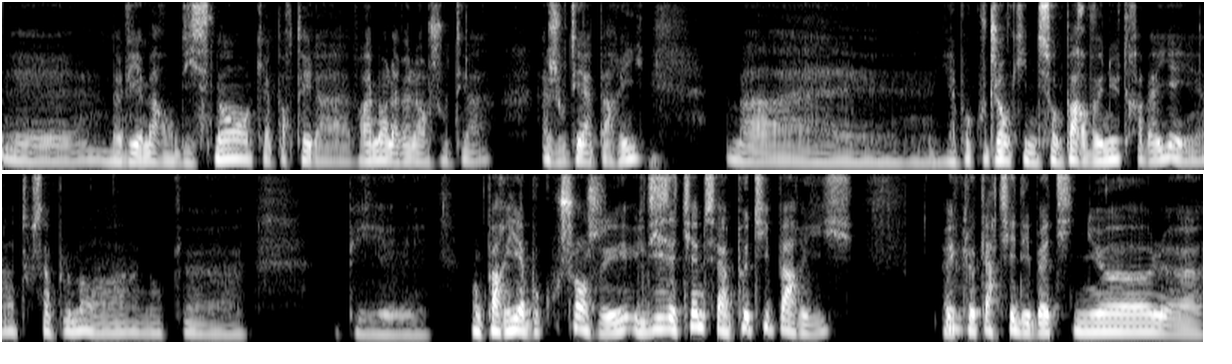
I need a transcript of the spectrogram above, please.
9e arrondissement, qui apportait la, vraiment la valeur ajoutée à, ajoutée à Paris, bah, il y a beaucoup de gens qui ne sont pas revenus travailler, hein, tout simplement. Hein. donc, euh, puis, donc, Paris a beaucoup changé. Et le 17e, c'est un petit Paris, avec mmh. le quartier des Batignolles euh,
